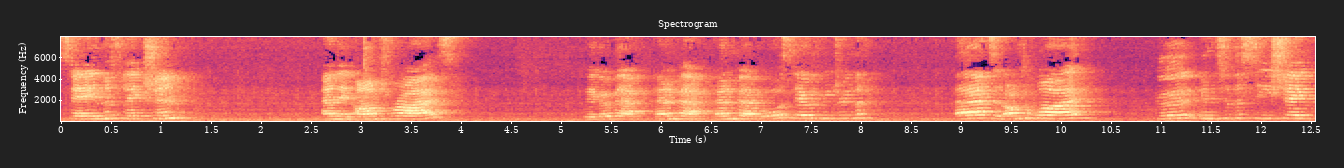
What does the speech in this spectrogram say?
Stay in the flexion. And then arms rise. They go back and back and back. Or stay with me, Teresa. That's it. Arms wide. Good. Into the C shape.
